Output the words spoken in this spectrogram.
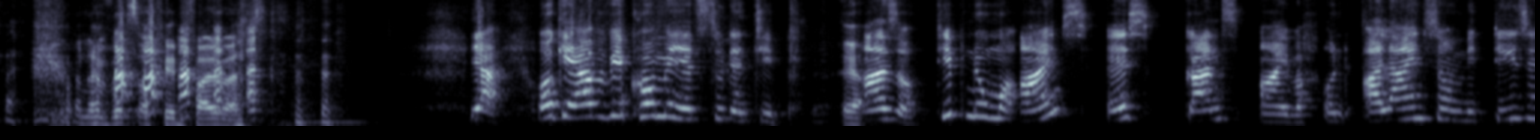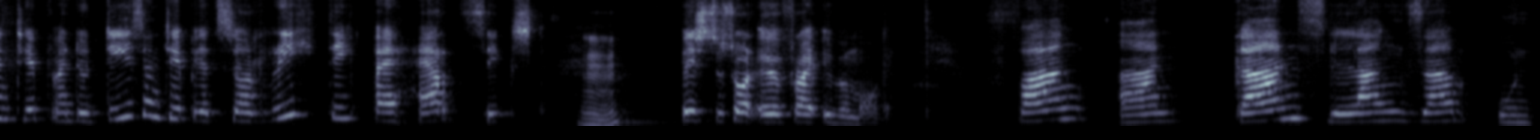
Und dann wird es auf jeden Fall was. ja, okay, aber wir kommen jetzt zu dem Tipp. Ja. Also, Tipp Nummer eins ist ganz einfach. Und allein so mit diesem Tipp, wenn du diesen Tipp jetzt so richtig beherzigst, mhm. bist du schon ölfrei übermorgen. Fang an, ganz langsam und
